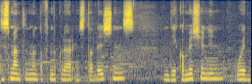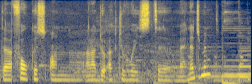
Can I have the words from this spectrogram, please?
dismantlement of nuclear installations and decommissioning with the focus on uh, radioactive waste uh, management.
